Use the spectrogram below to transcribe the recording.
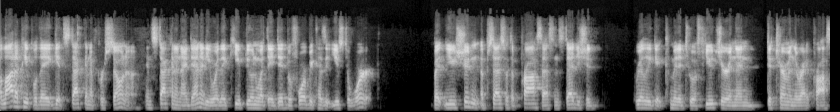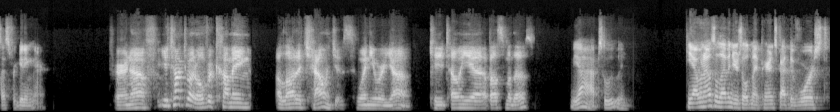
a lot of people, they get stuck in a persona and stuck in an identity where they keep doing what they did before because it used to work but you shouldn't obsess with a process. Instead, you should really get committed to a future and then determine the right process for getting there. Fair enough. You talked about overcoming a lot of challenges when you were young. Can you tell me uh, about some of those? Yeah, absolutely. Yeah, when I was 11 years old, my parents got divorced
